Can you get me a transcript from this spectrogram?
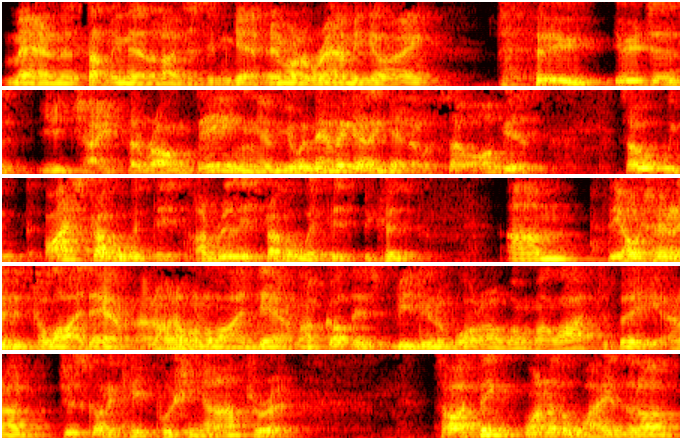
man, there's something there that I just didn't get. Everyone around me going, dude, you just you chased the wrong thing. You were never going to get it. It was so obvious. So we, I struggle with this. I really struggle with this because um, the alternative is to lie down, and I don't want to lie down. I've got this vision of what I want my life to be, and I've just got to keep pushing after it. So I think one of the ways that I've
